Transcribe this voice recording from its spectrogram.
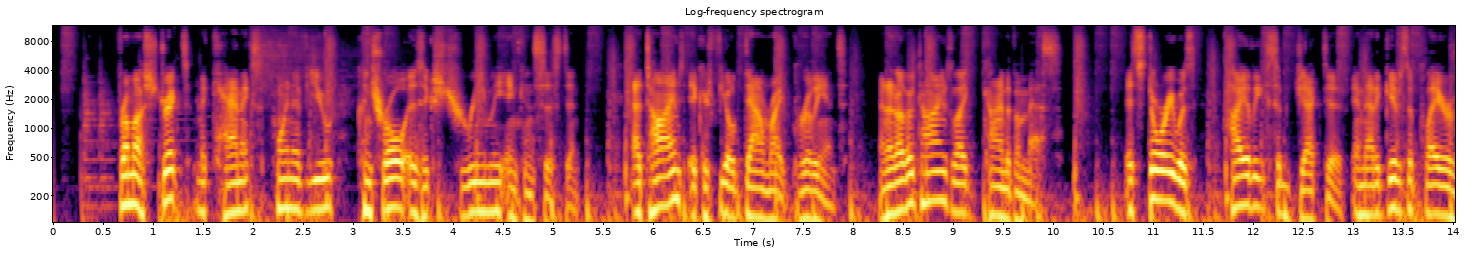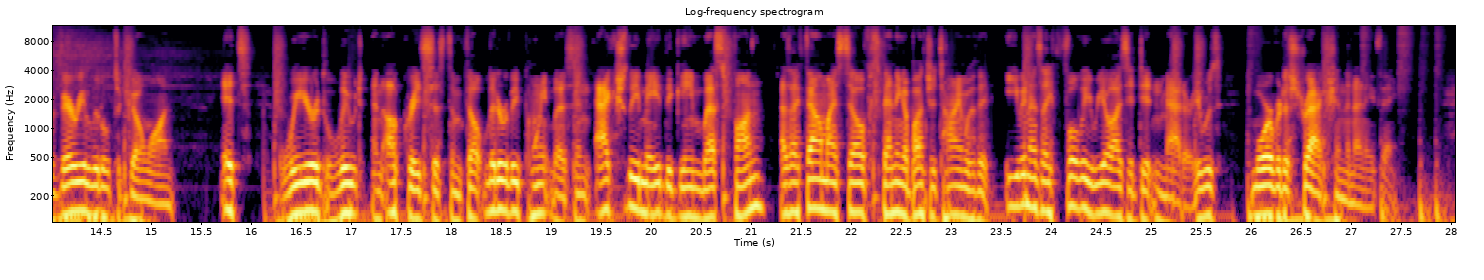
From a strict mechanics point of view, Control is extremely inconsistent. At times, it could feel downright brilliant, and at other times, like kind of a mess. Its story was highly subjective in that it gives the player very little to go on. Its weird loot and upgrade system felt literally pointless and actually made the game less fun, as I found myself spending a bunch of time with it even as I fully realized it didn't matter. It was more of a distraction than anything.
